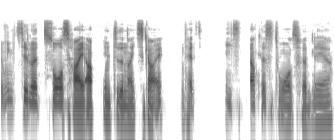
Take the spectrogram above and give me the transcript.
The winged silhouette soars high up into the night sky and heads east, doubtless towards her lair.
